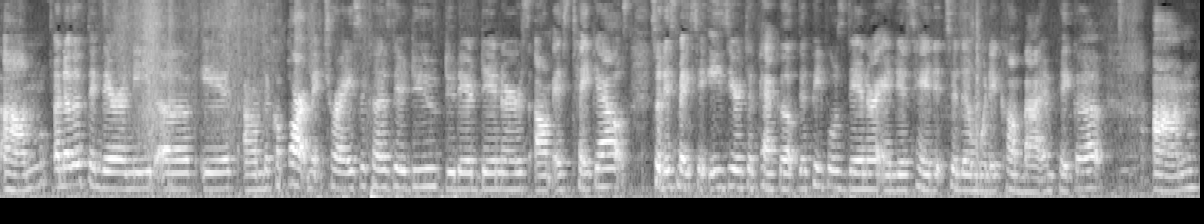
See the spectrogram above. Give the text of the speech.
Um, another thing they're in need of is um, the compartment trays because they do do their dinners um, as takeouts. So this makes it easier to pack up the people's dinner and just hand it to them when they come by and pick up. Um,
